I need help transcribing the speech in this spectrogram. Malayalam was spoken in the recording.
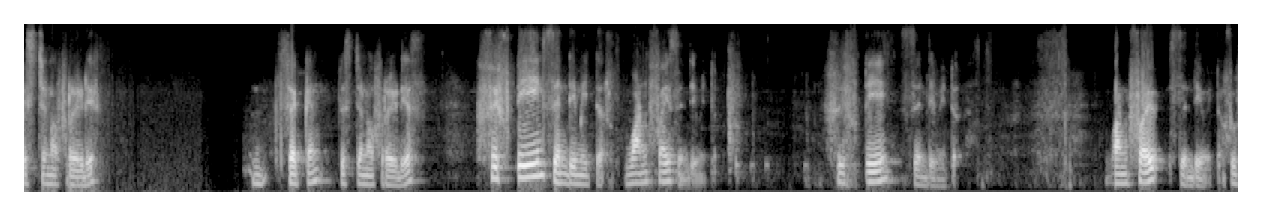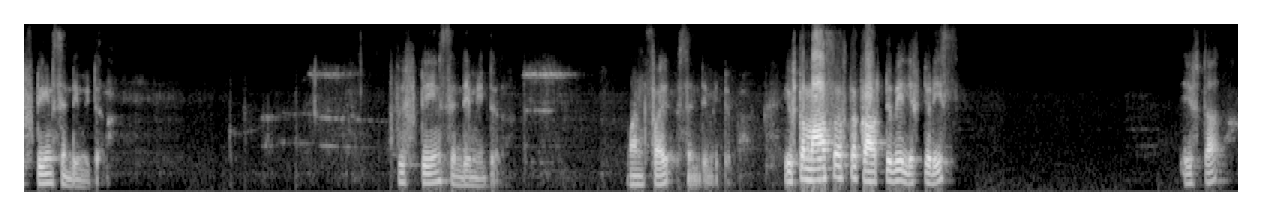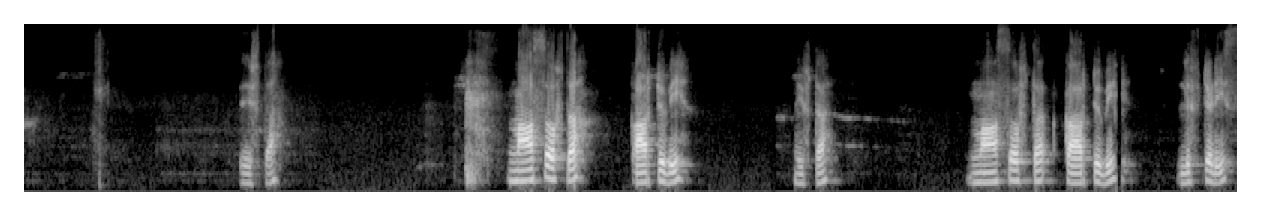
piston of radius. Second piston of radius. 15 centimeter 15 centimeter. 15 centimeter 15 centimeter 15 centimeter. 15 centimeter 15 centimeter. If the mass of the car to be lifted is if the if the mass of the car to be if the mass of the car to be lifted is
